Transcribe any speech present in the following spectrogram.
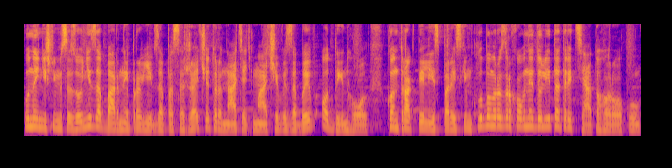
У нинішньому сезоні Забарний провів за ПСЖ 14 матчів і забив один гол. Контракт Іллі з паризьким клубом розрахований до літа 30-го року.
